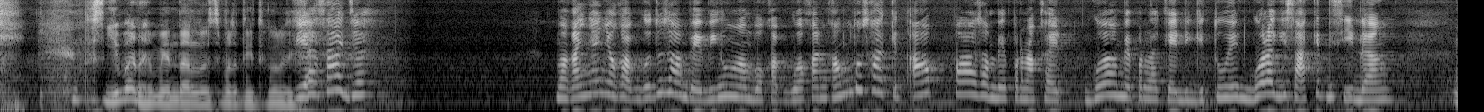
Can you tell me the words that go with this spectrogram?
Terus gimana mental lu seperti itu? biasa aja. Makanya nyokap gue tuh sampai bingung sama bokap gue kan. Kamu tuh sakit apa? Sampai pernah kayak gue sampai pernah kayak digituin. Gue lagi sakit di sidang.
